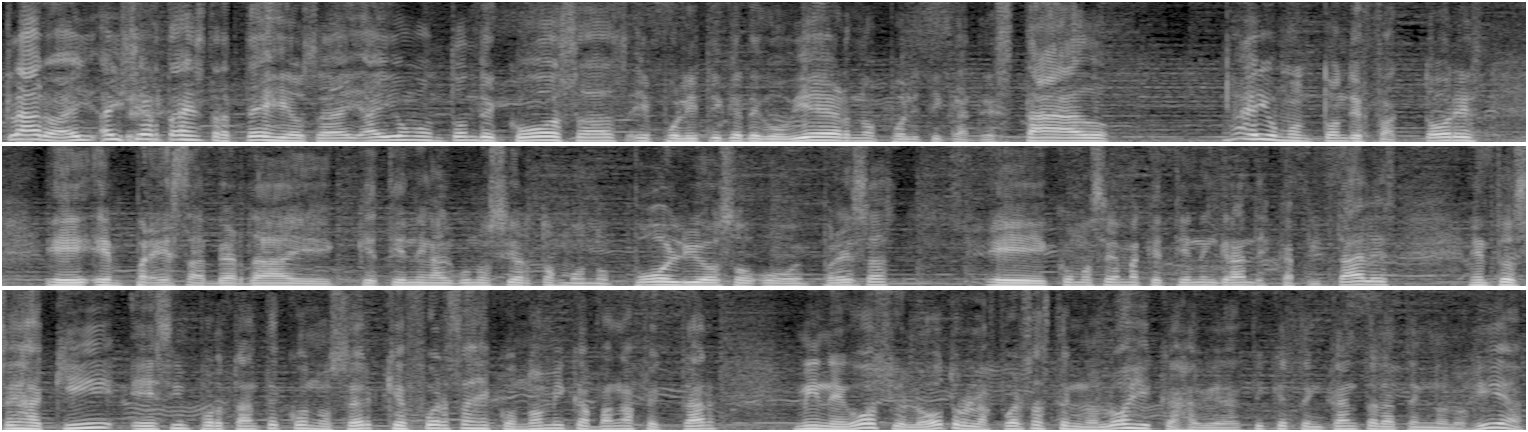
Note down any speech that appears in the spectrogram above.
Claro, hay, ciertas estrategias, o sea, hay, un montón de cosas, eh, políticas de gobierno, políticas de Estado, hay un montón de factores, eh, empresas, ¿verdad?, eh, que tienen algunos ciertos monopolios o, empresas. ¿cómo se llama? Que tienen grandes capitales. Entonces aquí es importante conocer qué fuerzas económicas van a afectar mi negocio. Lo otro, las fuerzas tecnológicas, Javier, a ti que te encanta la tecnología,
